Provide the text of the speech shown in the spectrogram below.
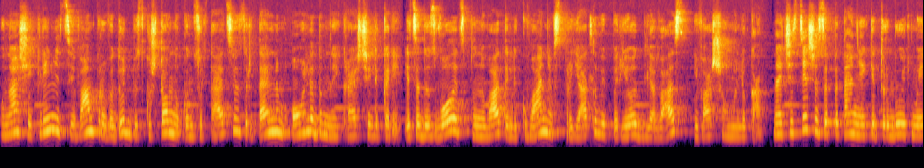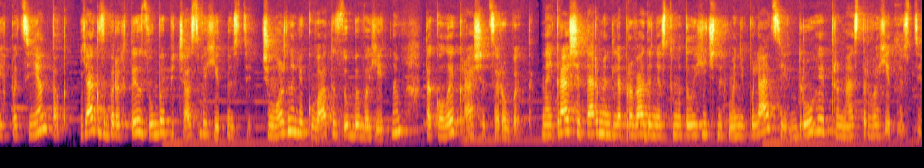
у нашій клініці вам проведуть безкоштовну консультацію з ретельним оглядом найкращі лікарі, і це дозволить спланувати лікування в сприятливий період для вас і вашого малюка. Найчастіше запитання, які турбують моїх пацієнток, як зберегти зуби під час вагітності, чи можна лікувати зуби вагітним та коли краще це робити. Найкращий термін для проведення стоматологічних маніпуляцій другий триместр вагітності.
